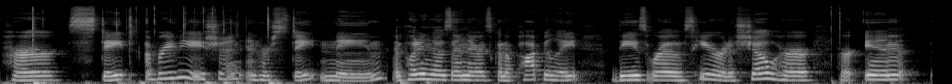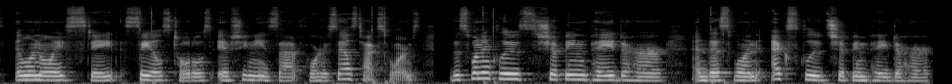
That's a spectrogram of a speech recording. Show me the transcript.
her state abbreviation and her state name and putting those in there is going to populate these rows here to show her her in Illinois state sales totals if she needs that for her sales tax forms. This one includes shipping paid to her, and this one excludes shipping paid to her.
